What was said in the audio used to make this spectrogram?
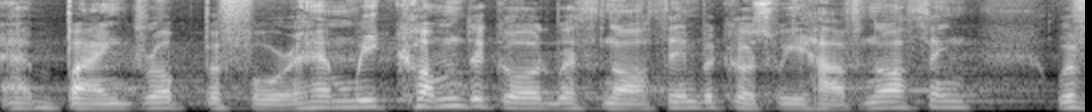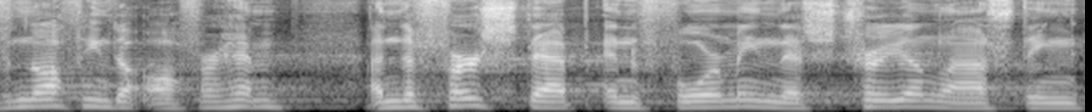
uh, bankrupt before Him. We come to God with nothing because we have nothing. We have nothing to offer Him. And the first step in forming this true and lasting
